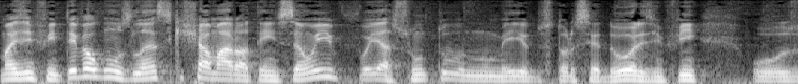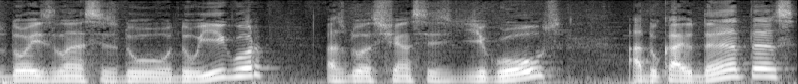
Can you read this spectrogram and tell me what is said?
Mas enfim, teve alguns lances que chamaram a atenção e foi assunto no meio dos torcedores. Enfim, os dois lances do, do Igor, as duas chances de gols, a do Caio Dantas,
